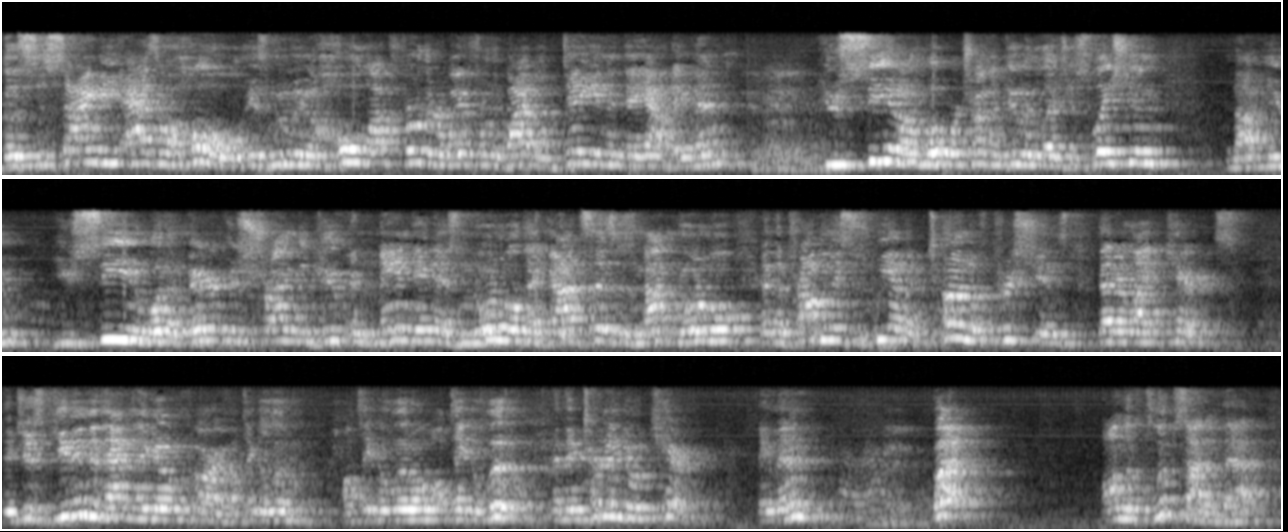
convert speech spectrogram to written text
the society as a whole is moving a whole lot further away from the Bible day in and day out. Amen? Amen? You see it on what we're trying to do in legislation. not you. You see in what America's trying to do and mandate as normal that God says is not normal. And the problem is, is we have a ton of Christians that are like carrots. They just get into that and they go, all right, I'll take a little, I'll take a little, I'll take a little. And they turn into a carrot. Amen? But on the flip side of that,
